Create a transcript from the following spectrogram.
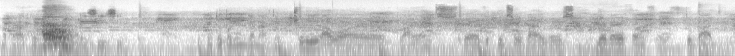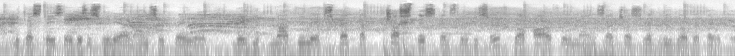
Maka-attorney ng ICC ito pakinggan natin Actually, our clients, the victim survivors, they're very thankful to God because they say this is really an answered prayer. They did not really expect that justice can still be served to a powerful man such as Rodrigo Duterte.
